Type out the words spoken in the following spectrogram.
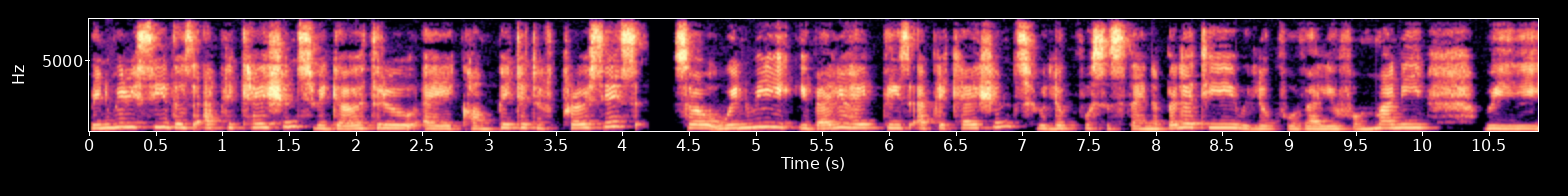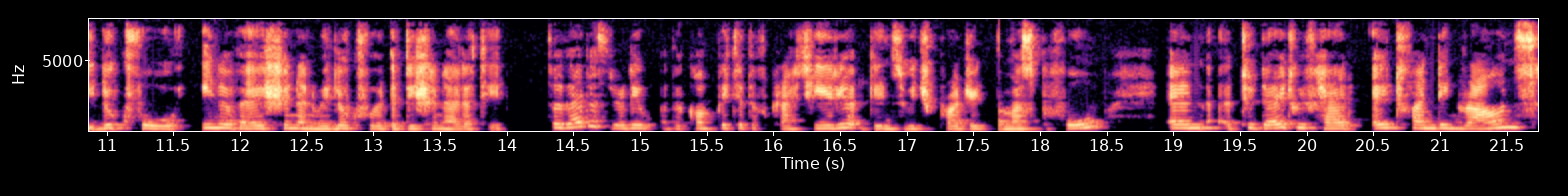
When we receive those applications, we go through a competitive process. So when we evaluate these applications, we look for sustainability, we look for value for money, we look for innovation, and we look for additionality. So that is really the competitive criteria against which project must perform. And to date, we've had eight funding rounds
